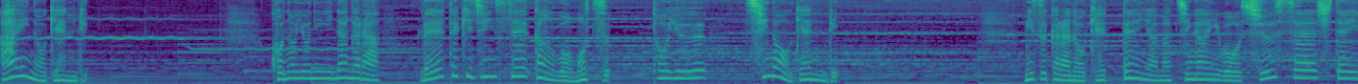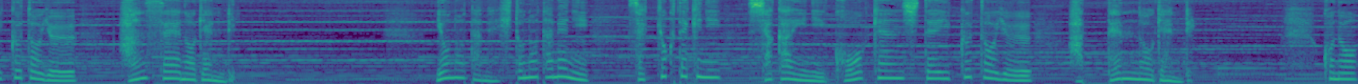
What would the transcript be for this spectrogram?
愛の原理。この世にいながら霊的人生観を持つという知の原理。自らの欠点や間違いを修正していくという反省の原理。世のため人のために積極的に社会に貢献していくという発展の原理。この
